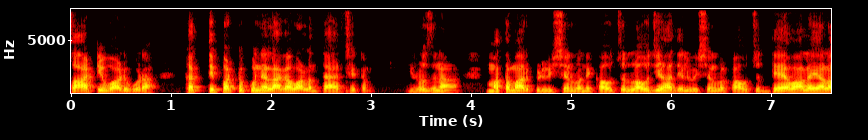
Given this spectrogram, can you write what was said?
సాటి వాడు కూడా కత్తి పట్టుకునేలాగా వాళ్ళని తయారు చేయటం. ఈ రోజున మత మార్పిడి విషయంలోనే కావచ్చు లవ్ జిహాదీల విషయంలో కావచ్చు దేవాలయాల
